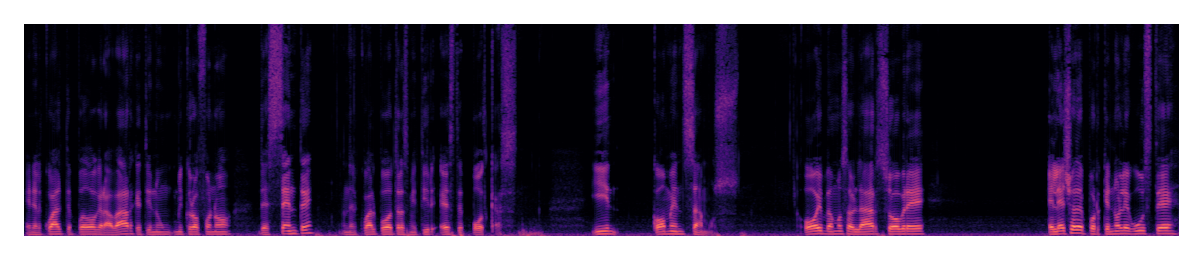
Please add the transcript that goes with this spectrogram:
en el cual te puedo grabar, que tiene un micrófono decente en el cual puedo transmitir este podcast. Y comenzamos. Hoy vamos a hablar sobre el hecho de por qué no le guste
